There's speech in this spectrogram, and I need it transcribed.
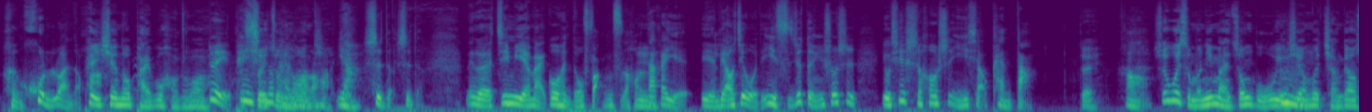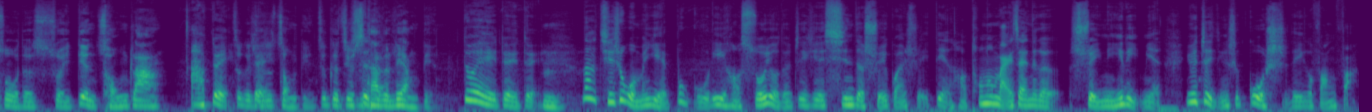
很混乱的话，配线都排不好的话，对，配线都排不好的话呀，是的，是的。那个吉米也买过很多房子哈，大概也也了解我的意思，就等于说是有些时候是以小看大，对。啊，所以为什么你买中古屋，有些人会强调说我的水电重拉啊？对，这个就是重点，这个就是它的亮点。对对对，嗯，那其实我们也不鼓励哈，所有的这些新的水管水电哈，通通埋在那个水泥里面，因为这已经是过时的一个方法。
